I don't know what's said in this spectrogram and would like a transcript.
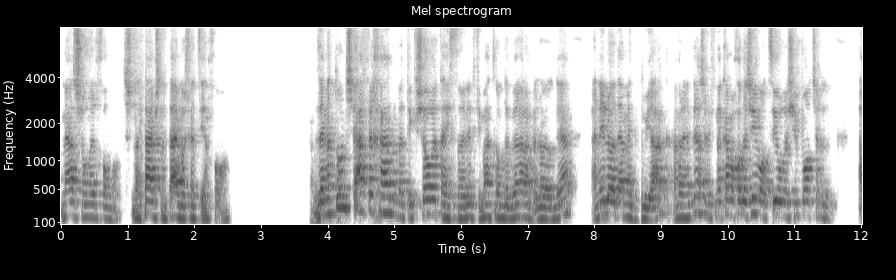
מאז שומר חומות, שנתיים, שנתיים וחצי אחורה. זה נתון שאף אחד בתקשורת הישראלית כמעט לא מדבר עליו ולא יודע, אני לא יודע מדויק, אבל אני יודע שלפני כמה חודשים הוציאו רשימות של 40-50.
